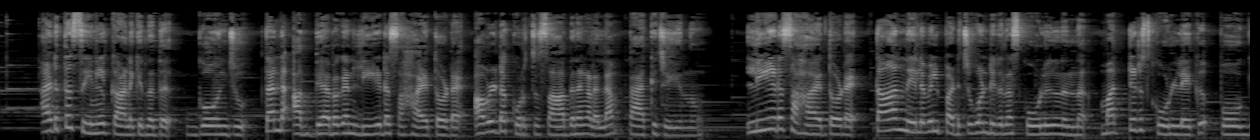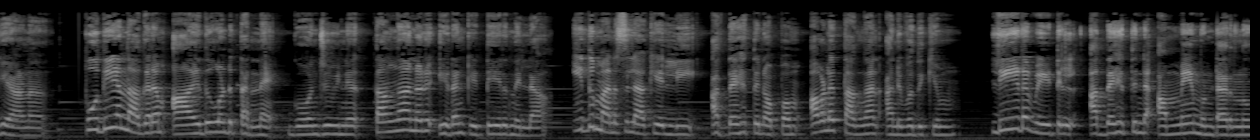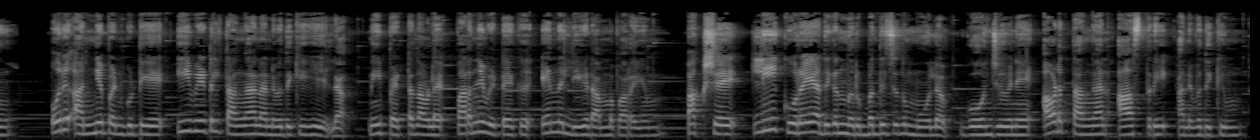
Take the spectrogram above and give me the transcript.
അടുത്ത സീനിൽ കാണിക്കുന്നത് ഗോഞ്ചു തന്റെ അധ്യാപകൻ ലീയുടെ സഹായത്തോടെ അവളുടെ കുറച്ച് സാധനങ്ങളെല്ലാം പാക്ക് ചെയ്യുന്നു. ലീയുടെ സഹായത്തോടെ താൻ നിലവിൽ പഠിച്ചുകൊണ്ടിരുന്ന സ്കൂളിൽ നിന്ന് മറ്റൊരു സ്കൂളിലേക്ക് പോവുകയാണ്. പുതിയ നഗരം ആയതുകൊണ്ട് തന്നെ ഗോഞ്ചുവിന് തങ്ങാനൊരു ഇടം കിട്ടിയിരുന്നില്ല. ഇത് മനസ്സിലാക്കിയ ലീ അദ്ദേഹത്തിനൊപ്പം അവളെ തങ്ങാൻ അനുവദിക്കും. ലീയുടെ വീട്ടിൽ അദ്ദേഹത്തിന്റെ അമ്മയും ഉണ്ടായിരുന്നു. ഒരു അന്യ പെൺകുട്ടിയെ ഈ വീട്ടിൽ തങ്ങാൻ അനുവദിക്കുകയില്ല. നീ പെട്ടെന്ന് അവളെ പറഞ്ഞു വിട്ടേക്ക് എന്ന് ലീയുടെ അമ്മ പറയും. പക്ഷേ ലീ കുറേയധികം നിർബന്ധിച്ചതു മൂലം ഗോഞ്ചുവിനെ അവിടെ തങ്ങാൻ ആ സ്ത്രീ അനുവദിക്കും.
